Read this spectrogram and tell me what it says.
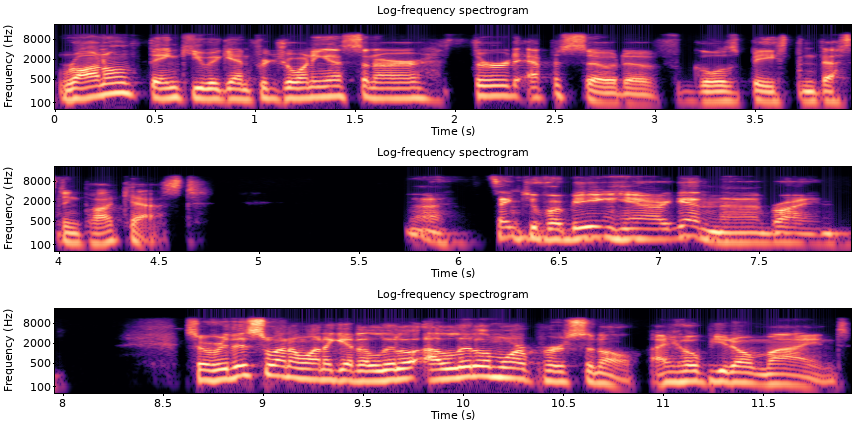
Ronald, thank you again for joining us in our third episode of Goals Based Investing Podcast. Uh, thank you for being here again, uh, Brian. So for this one, I want to get a little a little more personal. I hope you don't mind.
